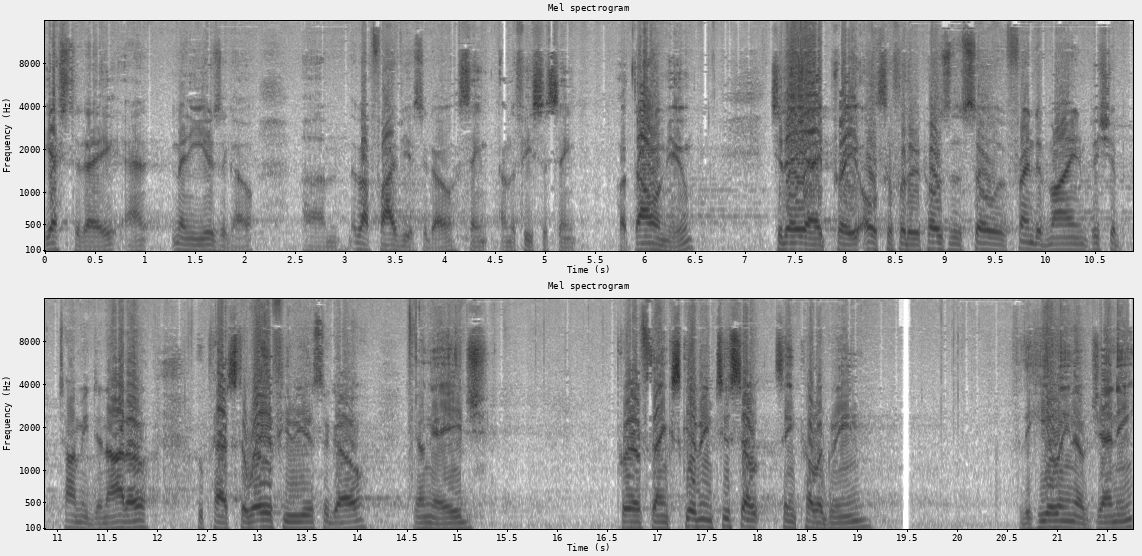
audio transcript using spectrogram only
yesterday, uh, many years ago, um, about five years ago, Saint, on the feast of St. Bartholomew. Today I pray also for the repose of the soul of a friend of mine, Bishop Tommy Donato, who passed away a few years ago, young age. Prayer of thanksgiving to St. Pellegrine for the healing of Jenny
